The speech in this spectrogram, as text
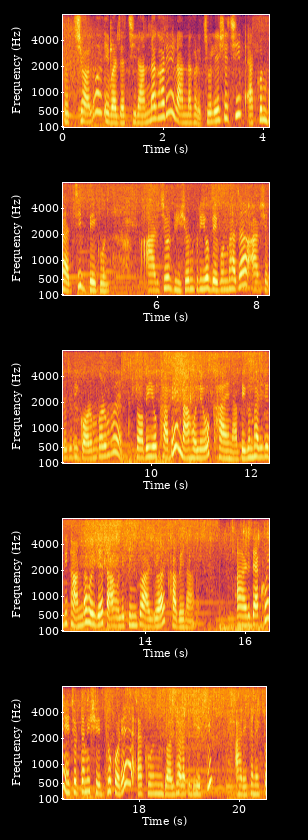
তো চলো, এবার যাচ্ছি রান্নাঘরে। রান্নাঘরে চলে এসেছি। এখন ভাজছি বেগুন। আর্যর ভীষণ প্রিয় বেগুন ভাজা, আর সেটা যদি গরম গরম হয়, তবেই ও খাবে, না হলে ও খায় না। বেগুন ভাজা যদি ঠান্ডা হয়ে যায়, তাহলে কিন্তু আর্য আর খাবে না। আর দেখো, এঁচোড়টা আমি সেদ্ধ করে এখন জল ঝরাতে দিয়েছি। আর এখানে একটু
